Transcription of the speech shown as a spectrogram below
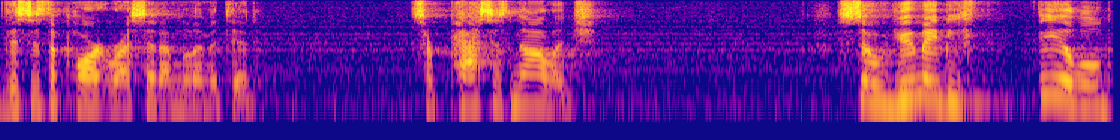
This is the part where I said I'm limited. Surpasses knowledge. So you may be filled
